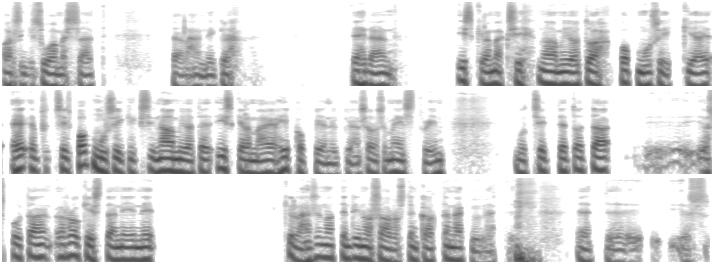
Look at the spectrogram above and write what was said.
varsinkin Suomessa, että täällähän niin tehdään iskelmäksi naamioitua popmusiikkia, eh, siis popmusiikiksi naamioita iskelmää ja hiphoppia nykyään, se on se mainstream. Mutta sitten tota, jos puhutaan rockista, niin, niin kyllähän se noiden dinosaurusten kautta näkyy, että et, jos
